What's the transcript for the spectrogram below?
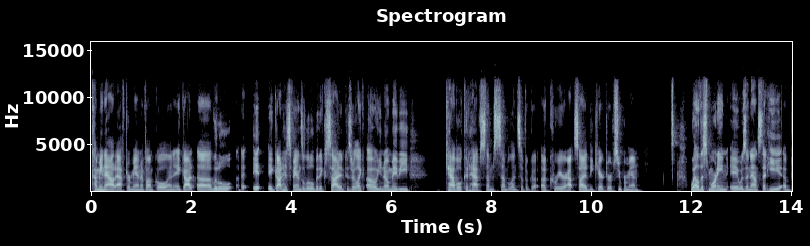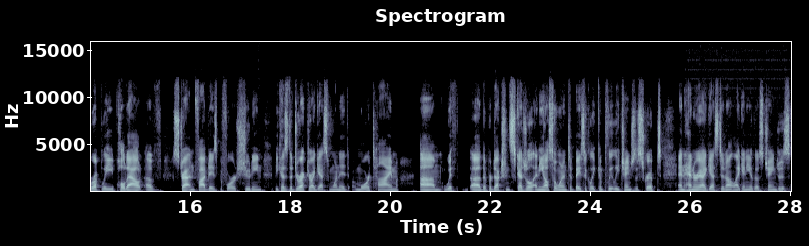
coming out after Man of Uncle, and it got a little uh, it it got his fans a little bit excited because they're like, oh, you know, maybe Cavill could have some semblance of a career outside the character of Superman. Well, this morning it was announced that he abruptly pulled out of Stratton five days before shooting because the director, I guess, wanted more time um, with uh, the production schedule, and he also wanted to basically completely change the script. And Henry, I guess, did not like any of those changes.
